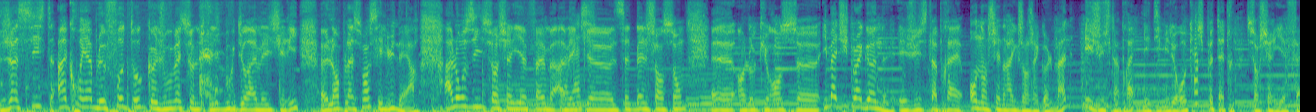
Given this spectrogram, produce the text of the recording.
J'insiste, incroyable photo que je vous mets sur le Facebook du Réveil Chéri. Euh, L'emplacement c'est lunaire. Allons-y sur Chéri FM avec euh, cette belle chanson, euh, en l'occurrence euh, Imagine Dragon. Et juste après, on enchaînera avec Jean-Jacques Goldman. Et juste après, les 10 000 euros cash peut-être sur Chéri FM.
